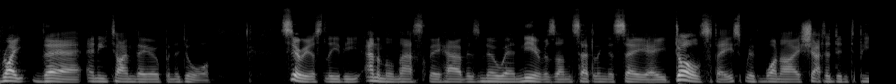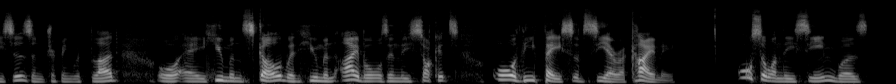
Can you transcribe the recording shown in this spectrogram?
right there anytime they open a door. Seriously, the animal mask they have is nowhere near as unsettling as, say, a doll's face with one eye shattered into pieces and dripping with blood, or a human skull with human eyeballs in the sockets, or the face of Sierra Kiley. Also on the scene was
